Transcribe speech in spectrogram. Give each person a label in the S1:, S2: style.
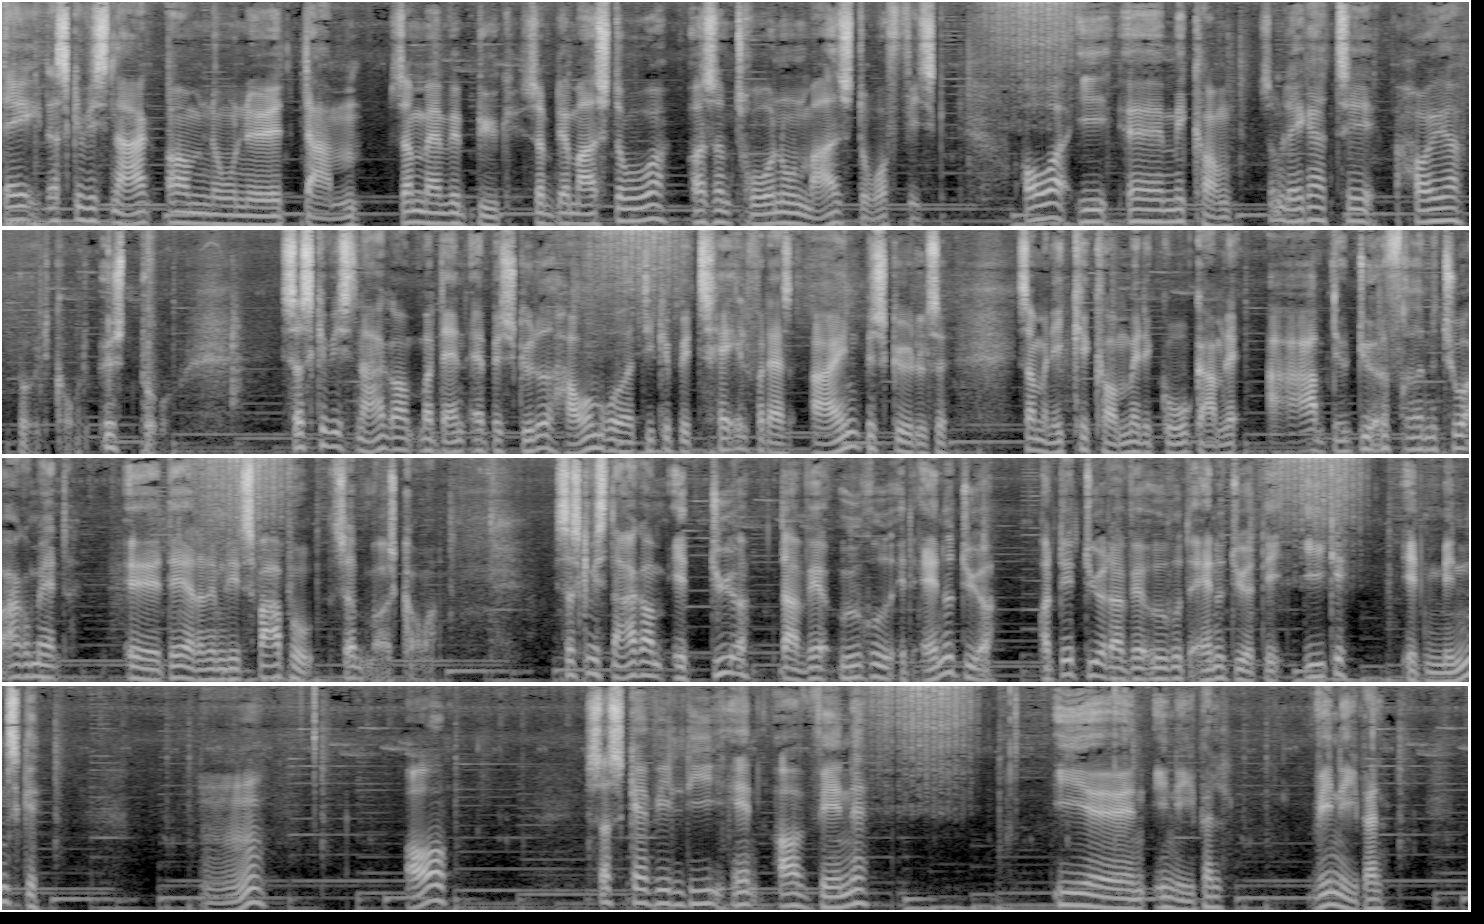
S1: dag der skal vi snakke om nogle øh, damme, som man vil bygge, som bliver meget store, og som tror nogle meget store fisk. Over i øh, Mekong, som ligger til højre på et kort østpå. Så skal vi snakke om, hvordan at beskyttede havområder de kan betale for deres egen beskyttelse, så man ikke kan komme med det gode gamle, ah, det er jo dyrt og fred naturargument. Øh, det er der nemlig et svar på, som også kommer. Så skal vi snakke om et dyr, der er ved at udrydde et andet dyr. Og det dyr, der er ved at udrydde det andet dyr, det er ikke et menneske. Mm. Og så skal vi lige ind og vende i, øh, i Nepal. Ved Nepal.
